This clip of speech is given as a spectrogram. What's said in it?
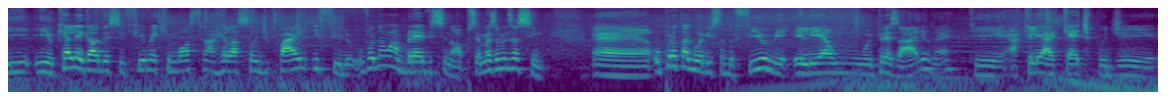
E, e o que é legal desse filme é que mostra a relação de pai e filho. Eu vou dar uma breve sinopse, é mais ou menos assim. É, o protagonista do filme, ele é um empresário, né? Que aquele arquétipo de,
